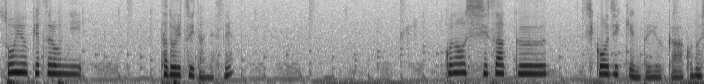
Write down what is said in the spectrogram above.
そういう結論にたどり着いたんですね。この試作思考実験というかこの思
